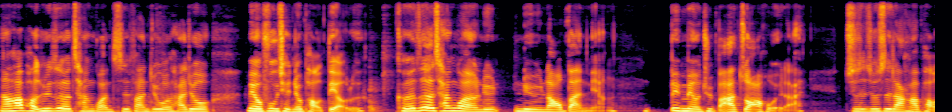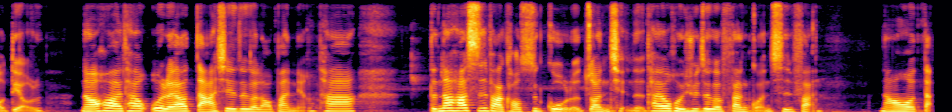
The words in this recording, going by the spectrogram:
然后他跑去这个餐馆吃饭，结果他就没有付钱就跑掉了。可是这个餐馆的女女老板娘并没有去把他抓回来，就是就是让他跑掉了。然后后来他为了要答谢这个老板娘，他等到他司法考试过了赚钱了，他又回去这个饭馆吃饭，然后打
